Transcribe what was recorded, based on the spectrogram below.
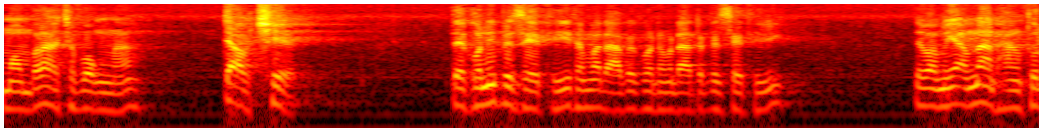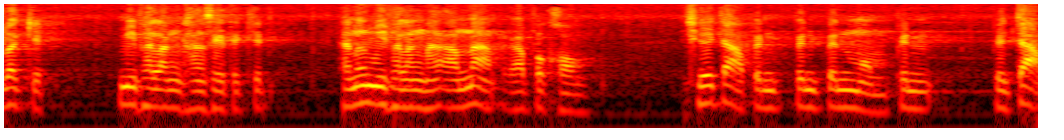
หม่อมพระราชวงศ์นะ เจ้าเชษ แต่คนนี้เป็นเศรษฐีธรรมดาเป็นคนธรรมดาแต่เป็นเศรษฐีแต่ว่ามีอำนาจทางธุรกิจ มีพลังทางเศรษฐกิจทางนั้นมีพลังทางอำนาจการปกครอง เชื้อเจ้าเป็นเป็นเป็นหม่อมเป็นเป็นเจ้า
